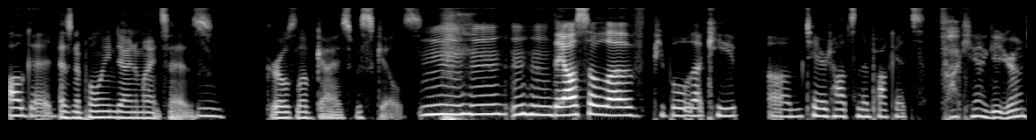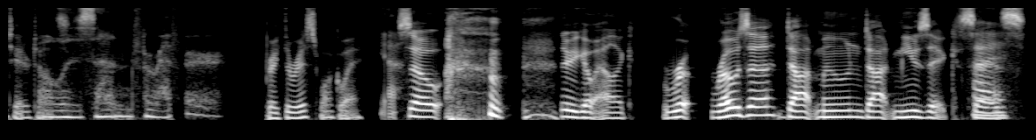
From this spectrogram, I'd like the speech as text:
all good. As Napoleon Dynamite says, Mm. girls love guys with skills. Mm-hmm, mm-hmm. They also love people that keep um tater tots in their pockets. Fuck yeah, get your own tater tots. Always and forever. Break the wrist, walk away. Yeah. So there you go, Alec. Ro- Rosa.moon.music says,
